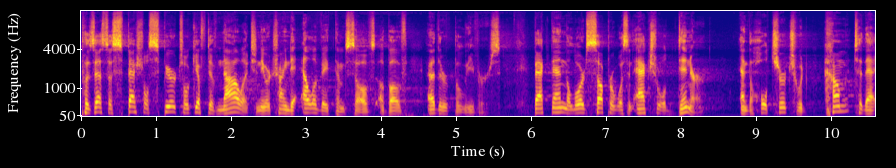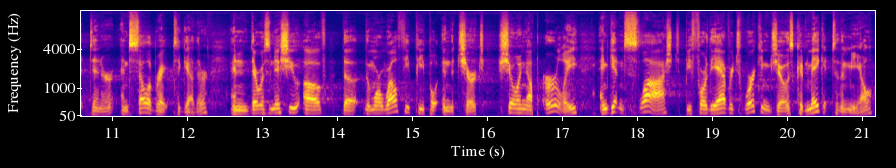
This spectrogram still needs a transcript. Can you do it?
possess a special spiritual gift of knowledge and they were trying to elevate themselves above other believers. Back then, the Lord's Supper was an actual dinner, and the whole church would come to that dinner and celebrate together. And there was an issue of the, the more wealthy people in the church showing up early and getting sloshed before the average working Joes could make it to the meal.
